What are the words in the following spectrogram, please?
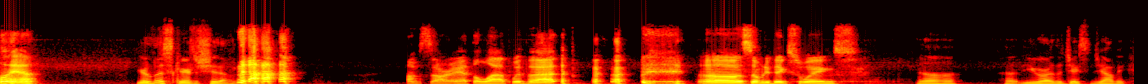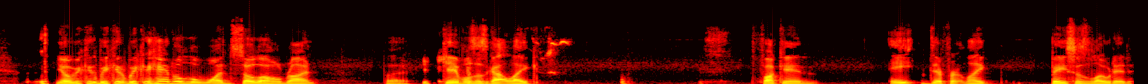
Oh yeah. Your list scares the shit out of me. I'm sorry, I had to laugh with that. oh, so many big swings. Uh-huh. Uh, You are the Jason Giambi. You know, we can we can we can handle the one solo home run, but Gables has got like fucking eight different like bases loaded.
